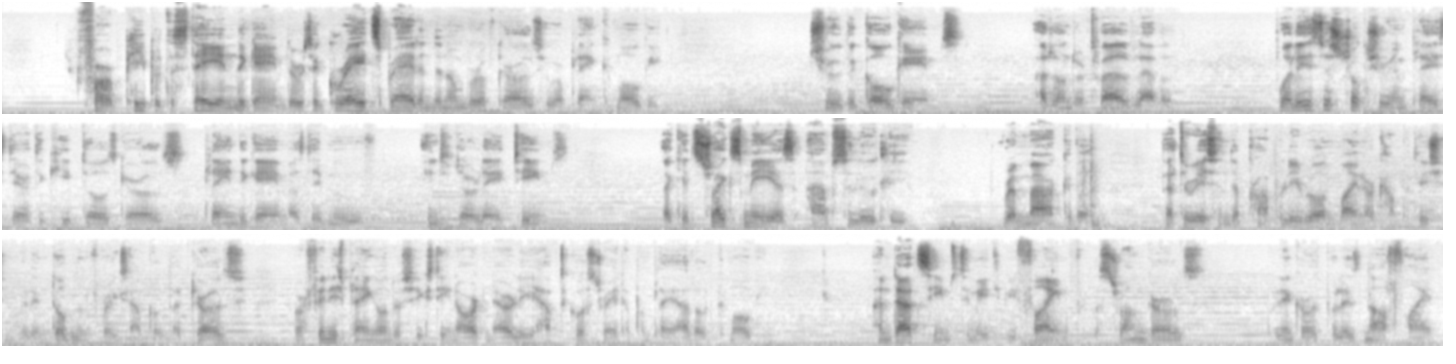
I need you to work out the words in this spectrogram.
for people to stay in the game? There is a great spread in the number of girls who are playing camogie through the Go games at under 12 level. But is the structure in place there to keep those girls playing the game as they move into their late teens? Like it strikes me as absolutely remarkable that there isn't a properly run minor competition within Dublin, for example, that girls who are finished playing under 16 ordinarily have to go straight up and play adult camogie. And that seems to me to be fine for the strong girls, brilliant girls, but is not fine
